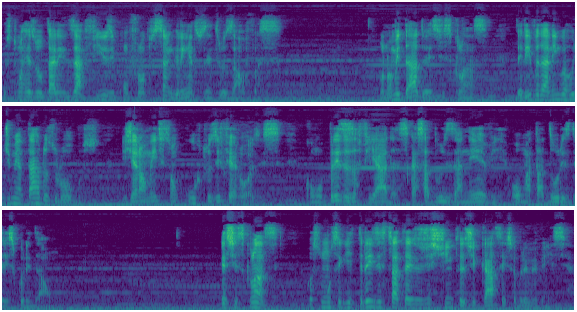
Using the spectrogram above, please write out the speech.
costuma resultar em desafios e confrontos sangrentos entre os alfas. O nome dado a esses clãs deriva da língua rudimentar dos lobos, e geralmente são curtos e ferozes, como presas afiadas, caçadores da neve ou matadores da escuridão. Estes clãs costumam seguir três estratégias distintas de caça e sobrevivência.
